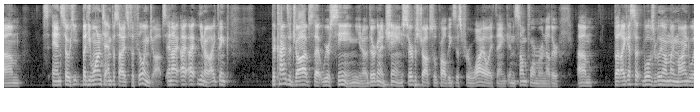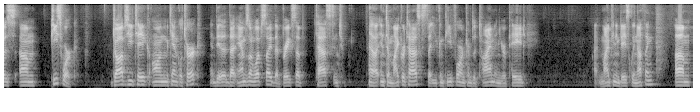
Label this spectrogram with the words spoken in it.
um, and so he but he wanted to emphasize fulfilling jobs and I, I, I you know i think the kinds of jobs that we're seeing, you know, they're going to change. Service jobs will probably exist for a while, I think, in some form or another. Um, but I guess what was really on my mind was um, piecework, jobs you take on the Mechanical Turk and the, that Amazon website that breaks up tasks into uh, into micro tasks that you compete for in terms of time, and you're paid, in my opinion, basically nothing. Um,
